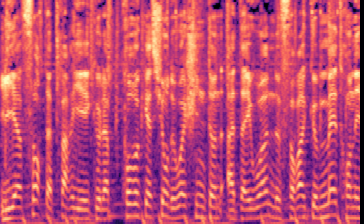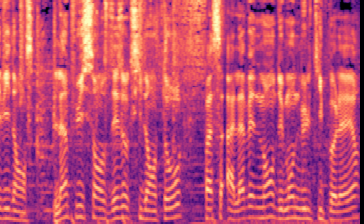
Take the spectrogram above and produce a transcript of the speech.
Il y a fort à parier que la provocation de Washington à Taïwan ne fera que mettre en évidence l'impuissance des Occidentaux face à l'avènement du monde multipolaire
